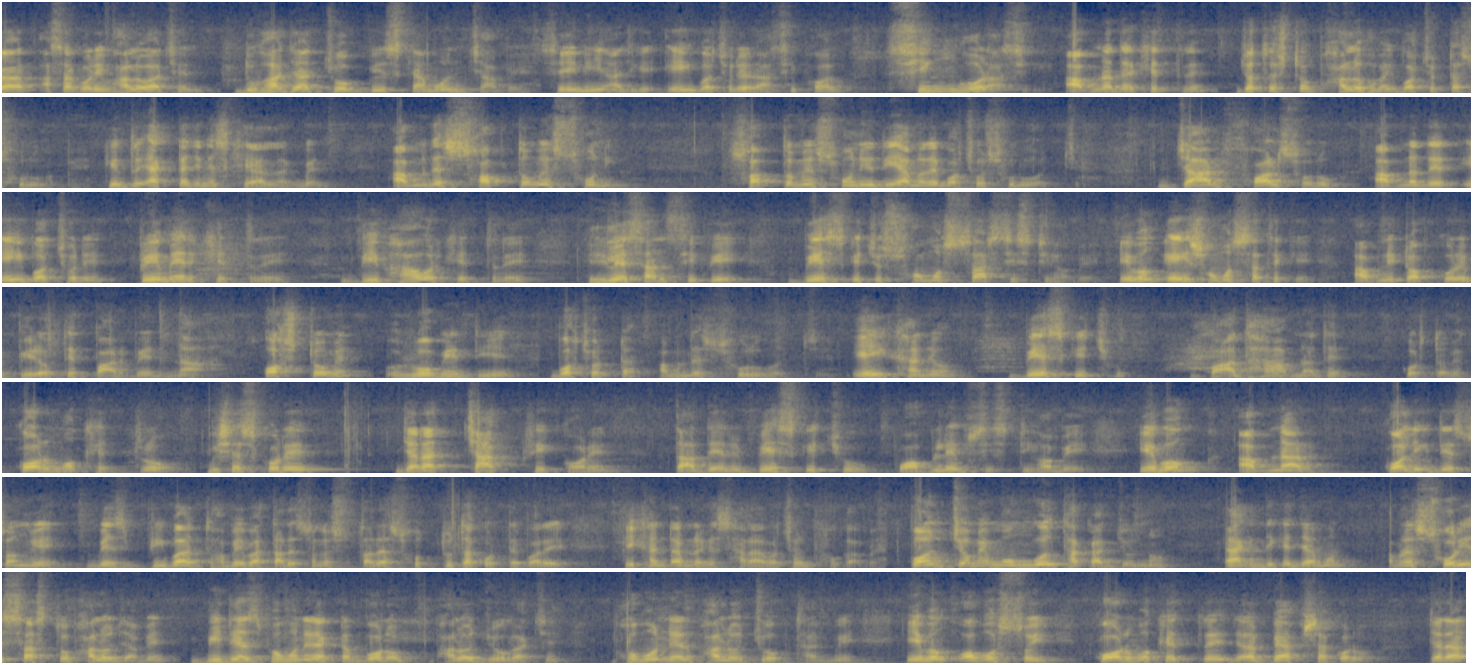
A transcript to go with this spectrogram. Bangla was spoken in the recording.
নমস্কার, আশা করি ভালো আছেন। দু হাজার চব্বিশ কেমন যাবে? সেই নিয়ে আজকে এই বছরের রাশিফল সিংহ রাশি। আপনাদের ক্ষেত্রে যথেষ্ট ভালোভাবেই বছরটা শুরু হবে। কিন্তু একটা জিনিস খেয়াল রাখবেন, আপনাদের সপ্তমে শনি। সপ্তমে শনি দিয়ে আপনাদের বছর শুরু হচ্ছে। যার ফলস্বরূপ আপনাদের এই বছরে প্রেমের ক্ষেত্রে, বিবাহর ক্ষেত্রে রিলেশনশিপে বেশ কিছু সমস্যার সৃষ্টি হবে এবং এই সমস্যা থেকে আপনি টপ করে বেরোতে পারবেন না। অষ্টমে রবি দিয়ে বছরটা আপনাদের শুরু হচ্ছে। এইখানেও বেশ কিছু বাধা আপনাদের করতে হবে। কর্মক্ষেত্র, বিশেষ করে যারা চাকরি করেন, তাদের বেশ কিছু প্রবলেম সৃষ্টি হবে এবং আপনার কলিগদের সঙ্গে বেশ বিবাদ হবে বা তাদের সঙ্গে তাদের শত্রুতা করতে পারে, এখানটা আপনাকে সারা বছর ভোগাবে। পঞ্চমে মঙ্গল থাকার জন্য একদিকে যেমন আপনার শরীর স্বাস্থ্য ভালো যাবে, বিদেশ ভ্রমণের একটা বড় ভালো যোগ আছে, ভ্রমণের ভালো যোগ থাকবে এবং অবশ্যই কর্মক্ষেত্রে যারা ব্যবসা করো, যারা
